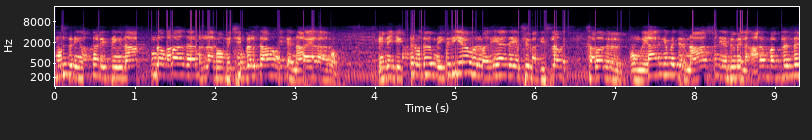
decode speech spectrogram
வாக்களித்தீங்கன்னா உங்க வாழ்வாதாரம் உங்களுக்காக உழைக்க இன்னைக்கு வந்து மிகப்பெரிய ஒரு மரியாதை இஸ்லாம் சகோதரர் உங்க யாருக்குமே தெரியும். நான் சொன்ன எதுவுமே இல்லை. ஆரம்பத்துல இருந்து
